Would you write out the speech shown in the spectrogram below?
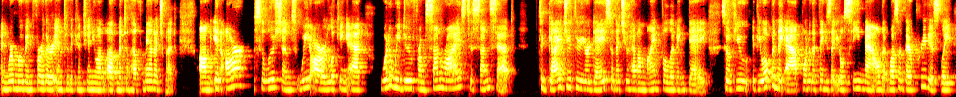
and we're moving further into the continuum of mental health management. Um, in our solutions, we are looking at what do we do from sunrise to sunset to guide you through your day so that you have a mindful living day. So if you if you open the app, one of the things that you'll see now that wasn't there previously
